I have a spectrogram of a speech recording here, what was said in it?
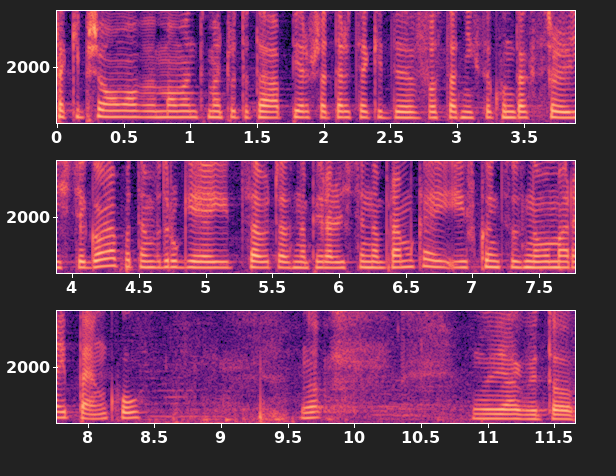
Taki przełomowy moment meczu to ta pierwsza tercja, kiedy w ostatnich sekundach strzeliliście gola, potem w drugiej cały czas napieraliście na bramkę i w końcu znowu Maraj pękł. No, no jakby to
